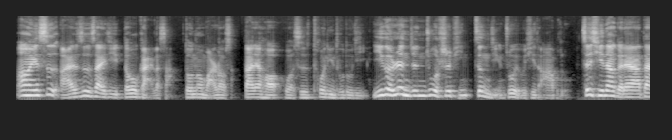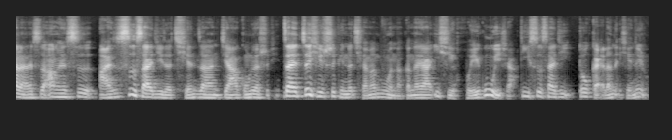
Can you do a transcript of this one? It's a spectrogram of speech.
暗黑四、S 四赛季都改了啥？都能玩到啥？大家好，我是托尼突突鸡，一个认真做视频、正经做游戏的 UP 主。这期呢，给大家带来的是暗黑四、S 四赛季的前瞻加攻略视频。在这期视频的前半部分呢，跟大家一起回顾一下第四赛季都改了哪些内容。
